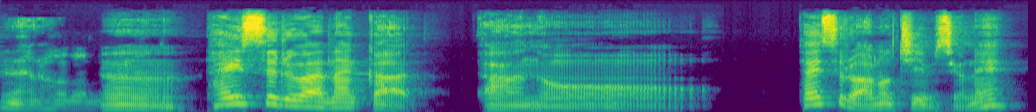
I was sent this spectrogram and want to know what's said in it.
うんなるほどね。うん。対するはなんか、あのー対するはあのチームですよね。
